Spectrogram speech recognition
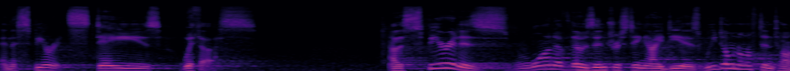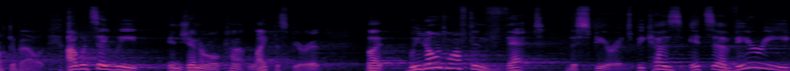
and the Spirit stays with us. Now, the Spirit is one of those interesting ideas we don't often talk about. I would say we, in general, kind of like the Spirit, but we don't often vet the Spirit because it's a very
